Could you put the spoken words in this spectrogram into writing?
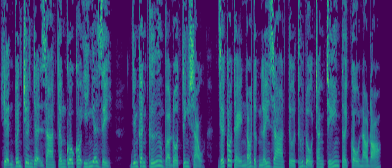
Hiện vẫn chưa nhận ra tấm gỗ có ý nghĩa gì, nhưng căn cứ vào độ tinh xảo, rất có thể nó được lấy ra từ thứ đồ trang trí thời cổ nào đó,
